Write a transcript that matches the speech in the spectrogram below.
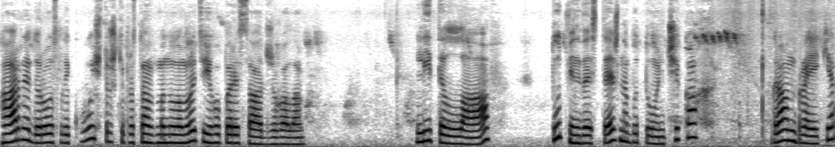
Гарний дорослий кущ. Трошки просто в минулому році його пересаджувала. Little Love. Тут він весь теж на бутончиках. Groundbreaker.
